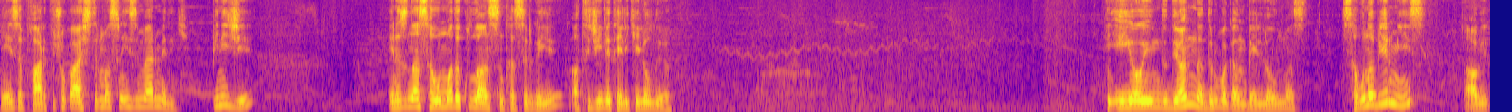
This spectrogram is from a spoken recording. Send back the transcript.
Neyse farkı çok açtırmasına izin vermedik. Binici en azından savunmada kullansın kasırgayı. Atıcı ile tehlikeli oluyor. İyi oyundu diyorsun da dur bakalım belli olmaz. Savunabilir miyiz? Abi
